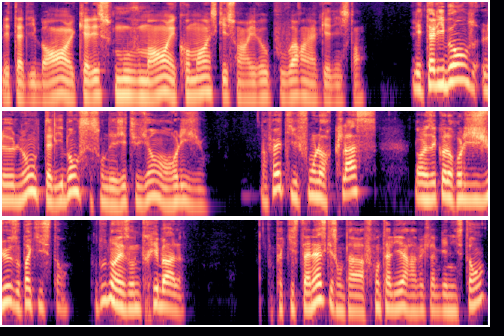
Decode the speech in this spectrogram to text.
les talibans, quel est ce mouvement et comment est-ce qu'ils sont arrivés au pouvoir en Afghanistan? Les talibans, le nom de talibans, ce sont des étudiants en religion. En fait, ils font leur classe dans les écoles religieuses au Pakistan, surtout dans les zones tribales pakistanaises qui sont à frontalière avec l'Afghanistan.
